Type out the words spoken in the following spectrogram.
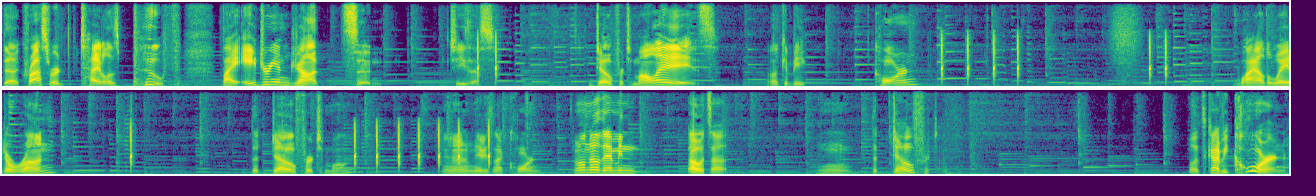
the crossword title is Poof by Adrian Johnson. Jesus. Dough for tamales. Well, it could be corn. Wild way to run. The dough for tamale. I don't know, maybe it's not corn. Well, no, they, I mean, oh, it's a. Mm, the dough for. Well, it's gotta be corn.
